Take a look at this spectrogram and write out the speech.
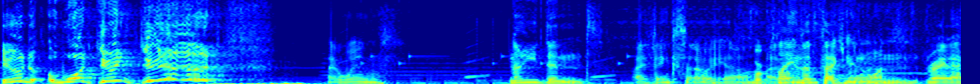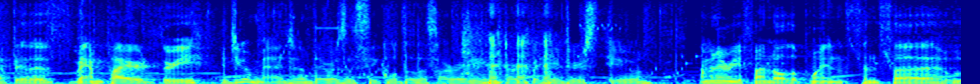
dude, what dude dude? I win. No, you didn't. I think so, yeah. We're playing the second one right after this. Vampire 3. Could you imagine if there was a sequel to this already? Dark Behaviors 2. I'm gonna refund all the points since uh,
